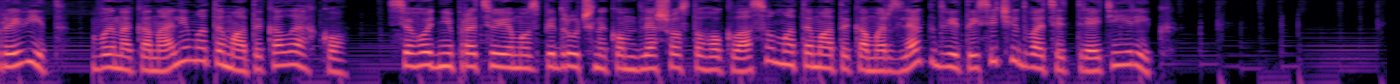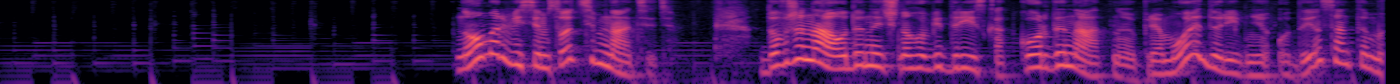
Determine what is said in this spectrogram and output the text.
Привіт! Ви на каналі Математика Легко. Сьогодні працюємо з підручником для 6 класу Математика Мерзляк 2023 рік. Номер 817. Довжина одиничного відрізка координатної прямої дорівнює 1 см.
